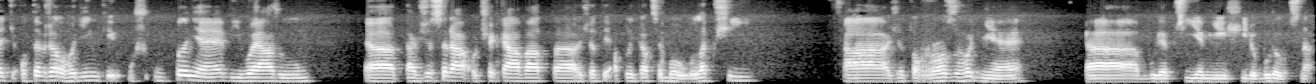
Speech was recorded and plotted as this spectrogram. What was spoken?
teď otevřel hodinky už úplně vývojářům, eh, takže se dá očekávat, že ty aplikace budou lepší a že to rozhodně bude příjemnější do budoucna.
